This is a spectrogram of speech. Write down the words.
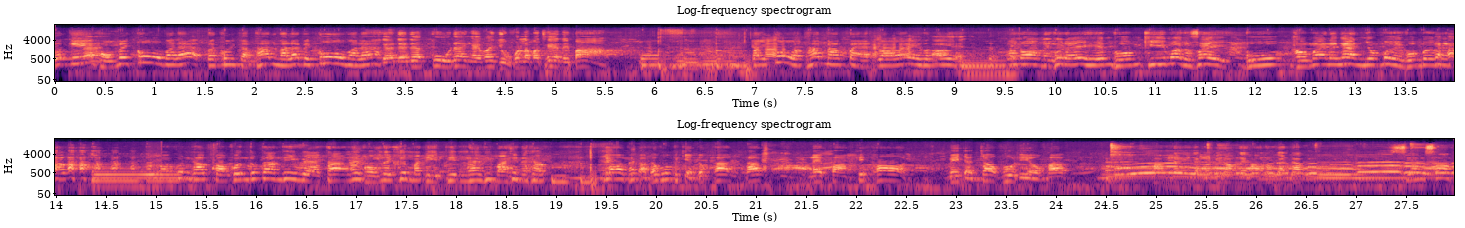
เมื่อกี้ผมไปกู้มาแล้ว ไปคุยกับท่านมาแล้วไปกู้มาแล้ว เดี๋ยวเดี๋ยวเดี๋ยวกู้ได้ไงว่าอยู่คนละประเทศในบ้า ไปกู้กับท่านมา800เมื่อกี้พี่น้องผู้ใดเห็นผมขี่มอเตอร์ไซค์บูเขามาในงานยกมือให้ผมเบิ่งนะครับ ขอบคุณครับขอบคุณทุกท่านที่แหวกทางให้ผมได้ขึ้นมาดีดพินให้พี่ไม้นะครับ มอบให้กับท่านผู้มีเกียรติทุกท่านครับ ในความคิดทอดมีแต่เจ้าผู้เดียวครับความเลยจากพี่น้องในห้องน้ำกันครับ เสียงซ้อเ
